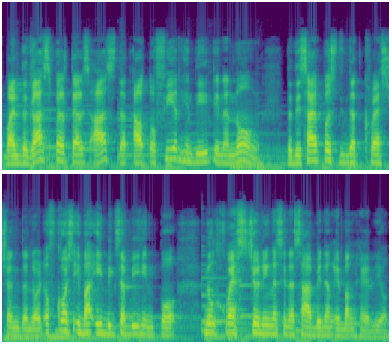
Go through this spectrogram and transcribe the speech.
While the gospel tells us that out of fear hindi tinanong The disciples did not question the Lord. Of course, iba ibig sabihin po nung questioning na sinasabi ng Ebanghelyo.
